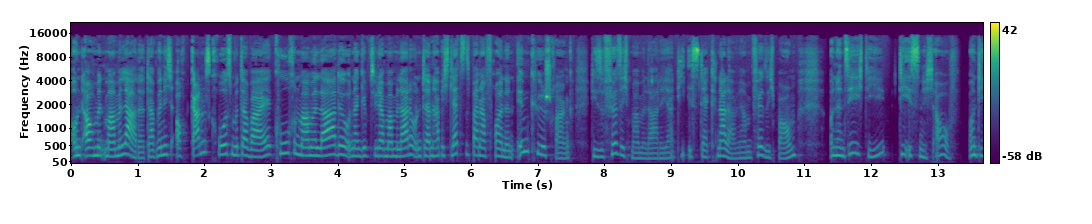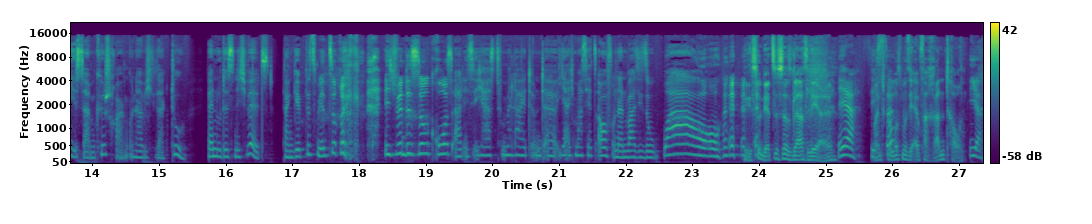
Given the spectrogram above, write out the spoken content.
Und auch mit Marmelade. Da bin ich auch ganz groß mit dabei. Kuchen, Marmelade und dann gibt's wieder Marmelade. Und dann habe ich letztens bei einer Freundin im Kühlschrank diese Pfirsichmarmelade. Ja, die ist der Knaller. Wir haben einen Pfirsichbaum. Und dann sehe ich die, die ist nicht auf. Und die ist da im Kühlschrank. Und da habe ich gesagt, du, wenn du das nicht willst, dann gib es mir zurück. Ich finde es so großartig. Ich so, ja, es tut mir leid und äh, ja, ich mach's jetzt auf. Und dann war sie so, wow. Siehst du, und jetzt ist das Glas leer. ja, Manchmal du? muss man sich einfach rantrauen. Ja.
